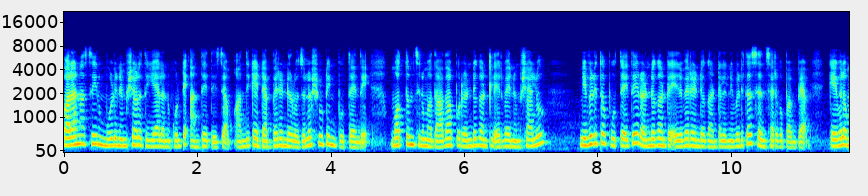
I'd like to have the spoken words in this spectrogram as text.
ఫలానా సీన్ మూడు నిమిషాలు తీయాలనుకుంటే అంతే తీసాం అందుకే డెబ్బై రెండు రోజుల్లో షూటింగ్ పూర్తయింది. మొత్తం సినిమా దాదాపు రెండు గంటల ఇరవై నిమిషాలు. నివిడితో పూర్తయితే రెండు గంటల ఇరవై రెండు గంటల నివిడితో సెన్సర్కు పంపాం. కేవలం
